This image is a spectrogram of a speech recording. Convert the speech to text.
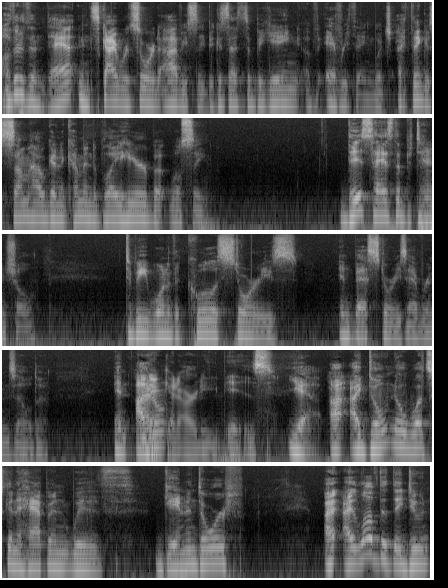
Other than that, and Skyward Sword, obviously, because that's the beginning of everything, which I think is somehow going to come into play here, but we'll see. This has the potential to be one of the coolest stories and best stories ever in Zelda. And i, I, think it already is yeah, I, I don't know what's going to happen with Ganondorf. I, I love that they do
